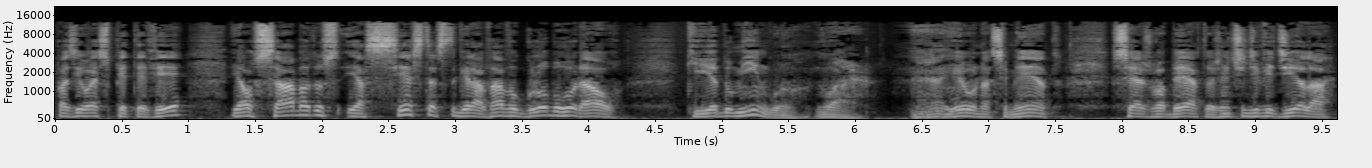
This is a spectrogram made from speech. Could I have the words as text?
fazia o SPTV e aos sábados e às sextas gravava o Globo Rural, que ia domingo no ar. né? Eu, Nascimento, Sérgio Roberto, a gente dividia lá.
